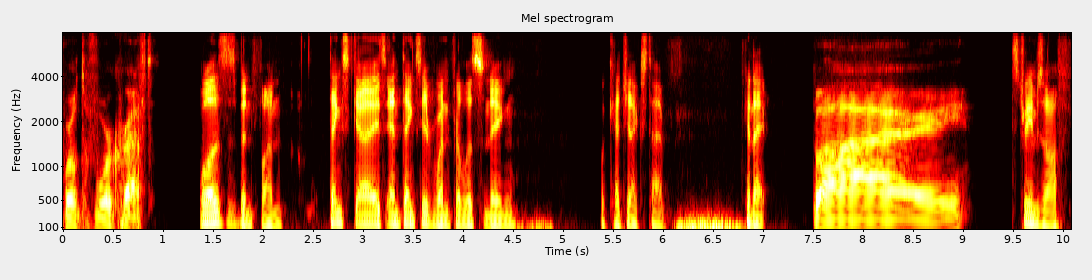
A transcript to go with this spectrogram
World of Warcraft. Well, this has been fun. Thanks, guys, and thanks everyone for listening. We'll catch you next time. Good night. Bye. Stream's off.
